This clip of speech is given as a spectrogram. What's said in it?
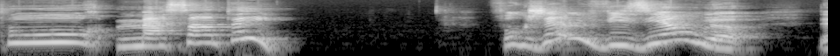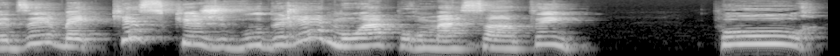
pour ma santé. Faut que j'ai une vision, là, de dire, ben, qu'est-ce que je voudrais, moi, pour ma santé? Pour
